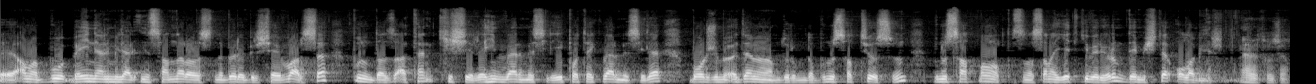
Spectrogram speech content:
Ee, ama bu beynel milal insanlar arasında böyle bir şey varsa bunun da zaten kişi rehin vermesiyle, ipotek vermesiyle borcumu ödememem durumunda bunu satıyorsun. Bunu satma noktasına sana yetki veriyorum demiş de olabilir. Evet hocam.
